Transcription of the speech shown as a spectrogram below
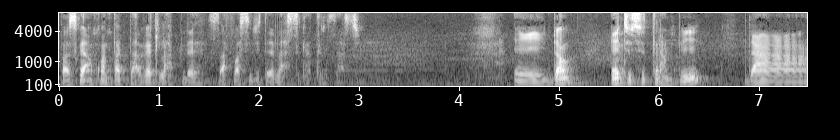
parce qu'en contact avec la plaie, ça facilitait la cicatrisation. Et donc, un tissu trempé, dans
